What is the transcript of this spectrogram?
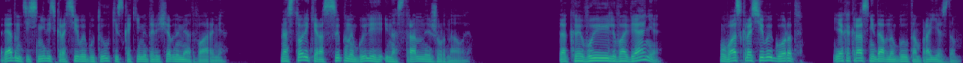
Рядом теснились красивые бутылки с какими-то лечебными отварами. На столике рассыпаны были иностранные журналы. «Так и вы львовяне? У вас красивый город. Я как раз недавно был там проездом».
